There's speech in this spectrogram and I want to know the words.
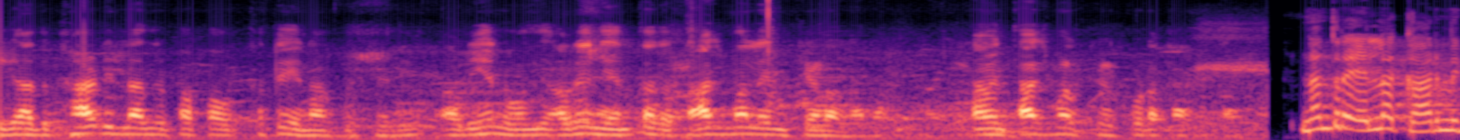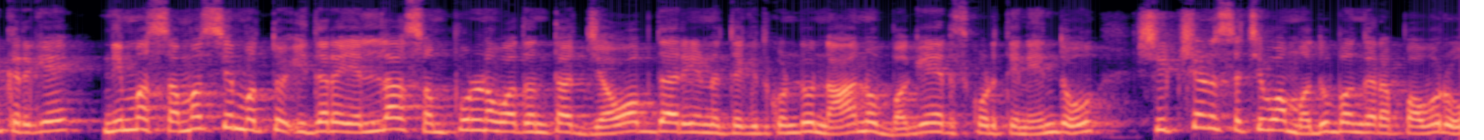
ಈಗ ಅದು ಕಾರ್ಡ್ ಇಲ್ಲ ಅಂದ್ರೆ ಪಾಪ ಅವ್ರ ಕತೆ ಏನಾಗ್ಬೇಕು ಹೇಳಿ. ಅವ್ರೇನು ಅವ್ರೇನು ಎಂಥದ್ದು ತಾಜ್ಮಹಲ್ ಏನು ಕೇಳಲ್ಲ ನಾವೇನು ತಾಜ್ಮಹಲ್ ಮಹಲ್ ಕೇಳ್ಕೊಡಕ್ಕಾಗುತ್ತಾ? ನಂತರ ಎಲ್ಲ ಕಾರ್ಮಿಕರಿಗೆ ನಿಮ್ಮ ಸಮಸ್ಯೆ ಮತ್ತು ಇದರ ಎಲ್ಲ ಸಂಪೂರ್ಣವಾದಂಥ ಜವಾಬ್ದಾರಿಯನ್ನು ತೆಗೆದುಕೊಂಡು ನಾನು ಬಗೆಹರಿಸಿಕೊಡ್ತೀನಿ ಎಂದು ಶಿಕ್ಷಣ ಸಚಿವ ಮಧು ಬಂಗಾರಪ್ಪ ಅವರು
